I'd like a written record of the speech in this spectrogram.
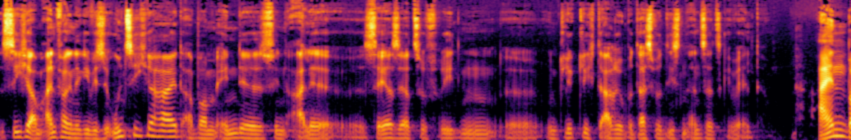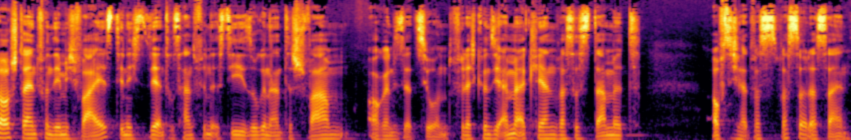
sicher am Anfang eine gewisse Unsicherheit, aber am Ende sind alle sehr, sehr zufrieden äh, und glücklich darüber, dass wir diesen Ansatz gewählt haben. Ein Baustein, von dem ich weiß, den ich sehr interessant finde, ist die sogenannte Schwarmorganisation. Vielleicht können Sie einmal erklären, was es damit auf sich hat. Was, was soll das sein?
